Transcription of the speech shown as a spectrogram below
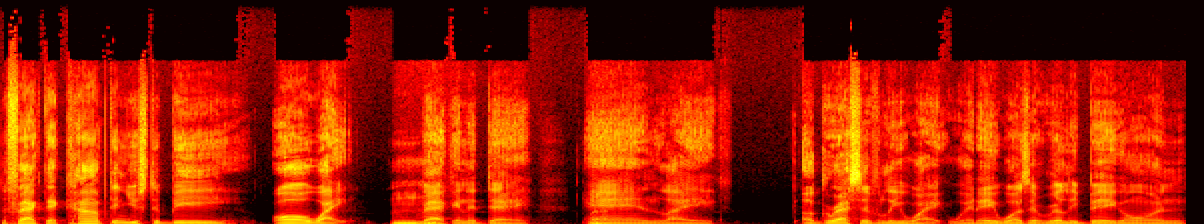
the fact that Compton used to be all white Mm-hmm. back in the day and like aggressively white where they wasn't really big on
